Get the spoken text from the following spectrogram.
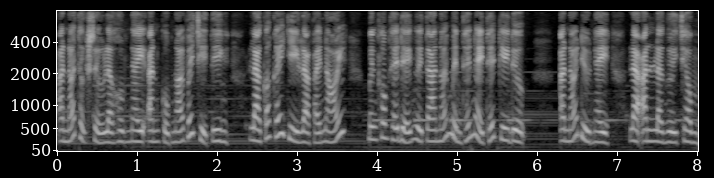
anh nói thật sự là hôm nay anh cũng nói với chị Tiên là có cái gì là phải nói, mình không thể để người ta nói mình thế này thế kia được. Anh nói điều này là anh là người chồng,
